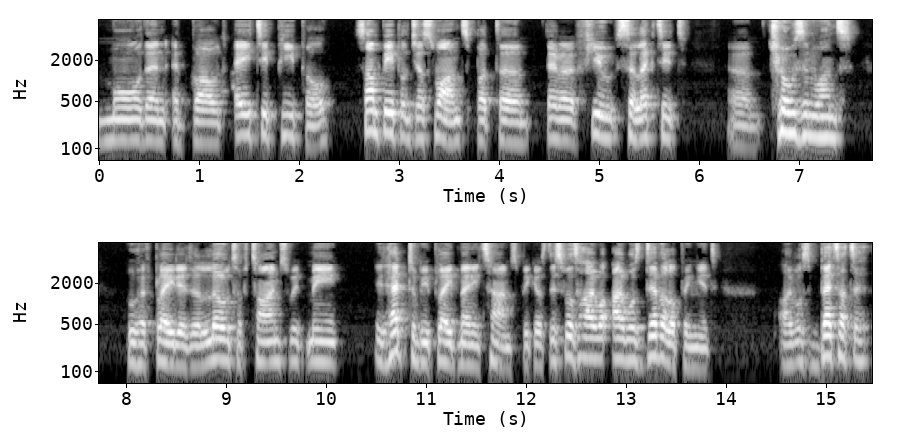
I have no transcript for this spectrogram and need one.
more than about 80 people. Some people just once, but uh, there were a few selected, um, chosen ones who have played it a lot of times with me. it had to be played many times because this was how I was developing it. I was better to,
